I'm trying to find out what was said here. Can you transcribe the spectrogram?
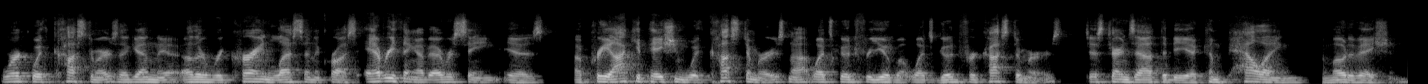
work with customers. Again, the other recurring lesson across everything I've ever seen is a preoccupation with customers, not what's good for you, but what's good for customers, just turns out to be a compelling motivation.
